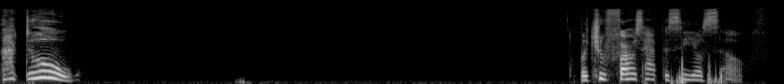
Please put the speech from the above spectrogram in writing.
I do. But you first have to see yourself.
